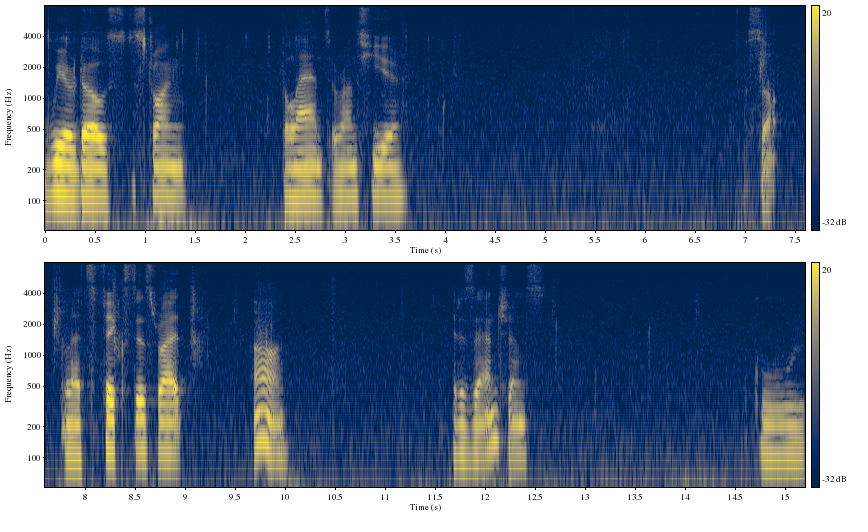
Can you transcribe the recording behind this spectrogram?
weirdos destroying the land around here. So, let's fix this right. Oh, it is the entrance. Cool.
